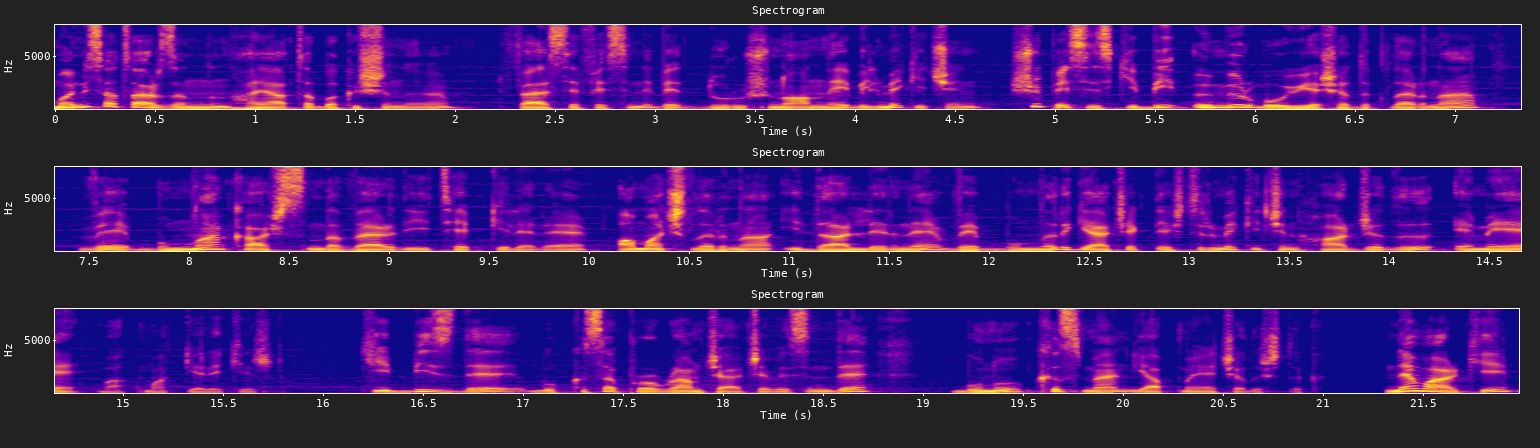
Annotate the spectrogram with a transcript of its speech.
Manisa Tarzanı'nın hayata bakışını, felsefesini ve duruşunu anlayabilmek için şüphesiz ki bir ömür boyu yaşadıklarına ve bunlar karşısında verdiği tepkilere, amaçlarına, ideallerine ve bunları gerçekleştirmek için harcadığı emeğe bakmak gerekir. Ki biz de bu kısa program çerçevesinde bunu kısmen yapmaya çalıştık. Ne var ki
